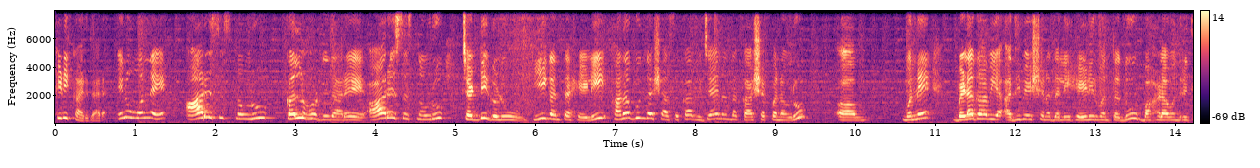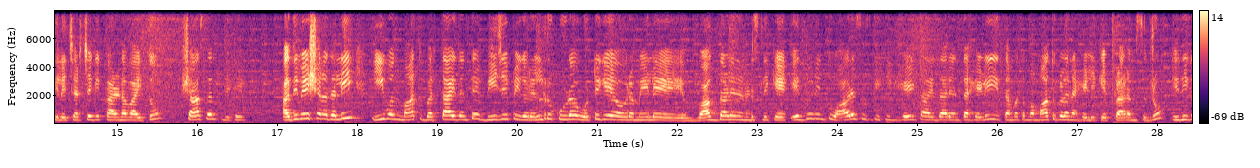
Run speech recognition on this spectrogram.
ಕಿಡಿಕಾರಿದ್ದಾರೆ ಇನ್ನು ಮೊನ್ನೆ ಆರ್ ಎಸ್ ಎಸ್ನವರು ಕಲ್ಲು ಹೊಡೆದಿದ್ದಾರೆ. ಆರ್ ಎಸ್ ಎಸ್ನವರು ಚಡ್ಡಿಗಳು. ಹೀಗಂತ ಹೇಳಿ ಹನಗುಂದ ಶಾಸಕ ವಿಜಯಾನಂದ ಕಾಶಪ್ಪನವರು ಮೊನ್ನೆ ಬೆಳಗಾವಿಯ ಅಧಿವೇಶನದಲ್ಲಿ ಹೇಳಿರುವಂಥದ್ದು ಬಹಳ ಒಂದು ರೀತಿಯಲ್ಲಿ ಚರ್ಚೆಗೆ ಕಾರಣವಾಯಿತು. ಶಾಸನ ಅಧಿವೇಶನದಲ್ಲಿ ಈ ಒಂದು ಮಾತು ಬರ್ತಾ ಇದ್ದಂತೆ ಬಿಜೆಪಿಗರೆಲ್ಲರೂ ಕೂಡ ಒಟ್ಟಿಗೆ ಅವರ ಮೇಲೆ ವಾಗ್ದಾಳಿನ ನಡೆಸಲಿಕ್ಕೆ ಎದ್ದು ನಿಂತು ಆರ್ ಎಸ್ ಎಸ್ಗೆ ಹೀಗೆ ಹೇಳ್ತಾ ಇದ್ದಾರೆ ಅಂತ ಹೇಳಿ ತಮ್ಮ ತಮ್ಮ ಮಾತುಗಳನ್ನ ಹೇಳಿಕೆ ಪ್ರಾರಂಭಿಸಿದ್ರು. ಇದೀಗ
